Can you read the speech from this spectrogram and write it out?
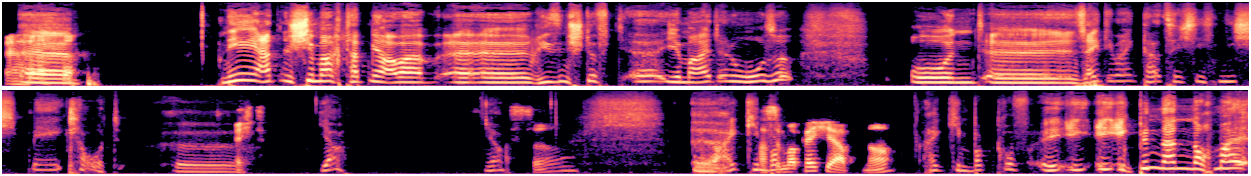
Äh, nee, er hat nicht gemacht, hat mir aber äh, äh, Riesenstift äh, gemalt in die Hose. Und äh, seitdem habe ich tatsächlich nicht mehr geklaut. Äh, Echt? Ja, Hast du, äh, hab ich keinen hast du Bock, mal Pech gehabt, ne? ich keinen Bock drauf. Äh, ich, ich, ich bin dann nochmal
